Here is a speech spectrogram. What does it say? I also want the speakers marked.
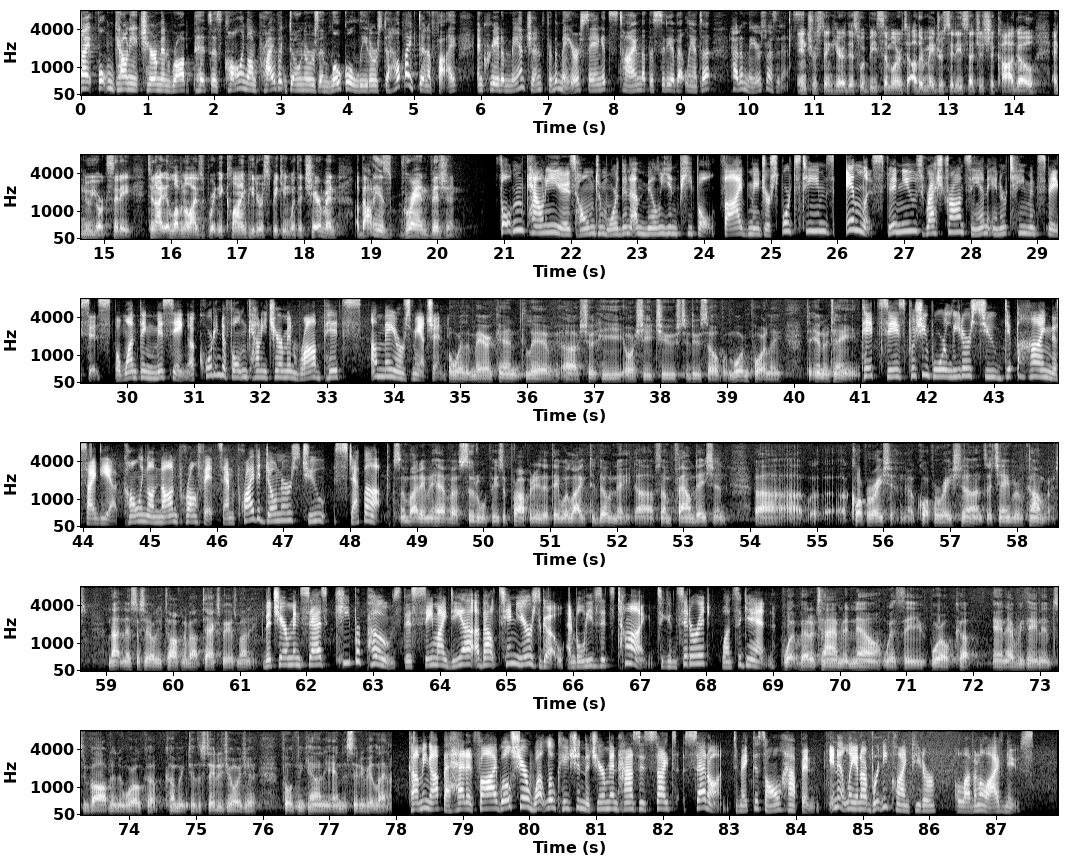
Speaker 1: Tonight, Fulton County Chairman Robb Pitts is calling on private donors and local leaders to help identify and create a mansion for the mayor, saying it's time that the city of Atlanta had a mayor's residence.
Speaker 2: Interesting here. This would be similar to other major cities such as Chicago and New York City. Tonight, 11 Alive's Brittany Kleinpeter is speaking with the chairman about his grand vision.
Speaker 3: Fulton County is home to more than a million people, five major sports teams, endless venues, restaurants, and entertainment spaces. But one thing missing, according to Fulton County Chairman Robb Pitts, a mayor's mansion.
Speaker 4: Where the mayor can live, uh, should he or she choose to do so, but more importantly, to entertain.
Speaker 3: Pitts is pushing for leaders to get behind this idea, calling on nonprofits and private donors to step up.
Speaker 4: Somebody may have a suitable piece of property that they would like to donate, uh, some foundation, uh, a corporation, corporations, a chamber of commerce not necessarily talking about taxpayers' money.
Speaker 3: The chairman says he proposed this same idea about 10 years ago and believes it's time to consider it once again.
Speaker 4: What better time than now with the World Cup and everything that's involved in the World Cup coming to the state of Georgia, Fulton County, and the city of Atlanta.
Speaker 3: Coming up ahead at 5, we'll share what location the chairman has his sights set on to make this all happen. In Atlanta, Brittany Kleinpeter, 11 Alive News.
